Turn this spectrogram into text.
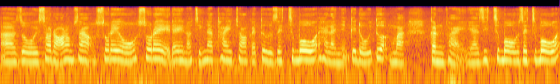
À, rồi sau đó làm sao? Soreo sore ở đây nó chính là thay cho cái từ zetsubo ấy, hay là những cái đối tượng mà cần phải à, uh, zetsubo zetsubo ấy.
